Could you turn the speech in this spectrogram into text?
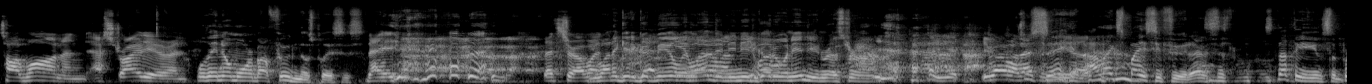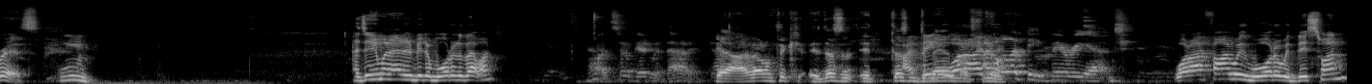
Taiwan and Australia and well, they know more about food in those places. they. That's true. I You want to get a good that- meal in London, want- you need to go to an Indian restaurant. you, you won't want Just that to be, saying. uh, I like spicy food. It's, just, it's nothing against the Brits. Has anyone added a bit of water to that one? Oh, it's so good without it. Yeah, I don't think it doesn't. It doesn't I think demand what much I from I me. will at the very end. What I find with water with this one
